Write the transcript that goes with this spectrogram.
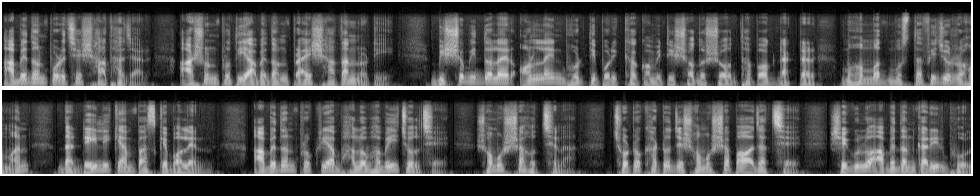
আবেদন পড়েছে সাত হাজার, আসন প্রতি আবেদন প্রায় সাতান্নটি। বিশ্ববিদ্যালয়ের অনলাইন ভর্তি পরীক্ষা কমিটির সদস্য অধ্যাপক doctor Mohammad Mustafizur Rahman the daily ক্যাম্পাসকে বলেন, আবেদন প্রক্রিয়া ভালোভাবেই চলছে, সমস্যা হচ্ছে না। ছোটখাটো যে সমস্যা পাওয়া যাচ্ছে, সেগুলো আবেদনকারীর ভুল।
